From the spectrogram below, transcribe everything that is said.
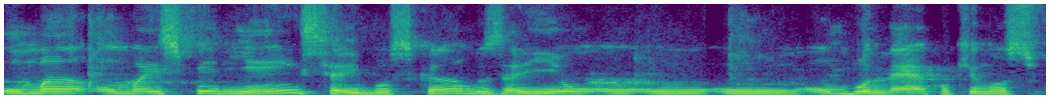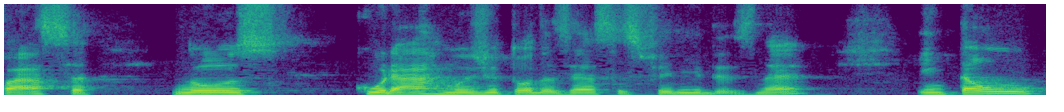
uma, uma experiência e buscamos aí um, um, um, um, boneco que nos faça nos curarmos de todas essas feridas, né? Então,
